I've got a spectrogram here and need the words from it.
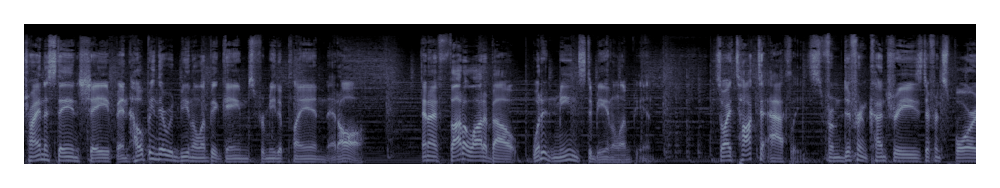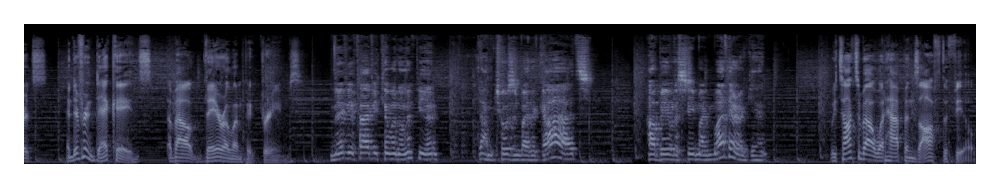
trying to stay in shape and hoping there would be an Olympic Games for me to play in at all. And I've thought a lot about what it means to be an Olympian. So I talked to athletes from different countries, different sports, and different decades about their Olympic dreams. Maybe if I become an Olympian, I'm chosen by the gods, I'll be able to see my mother again. We talked about what happens off the field.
